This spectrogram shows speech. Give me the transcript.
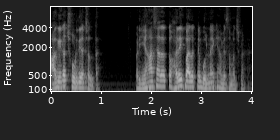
आगे का छोड़ दिया चलता है। पर यहाँ से यहाँ तक तो हर एक बालक ने बोलना है कि हमें समझ में आया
